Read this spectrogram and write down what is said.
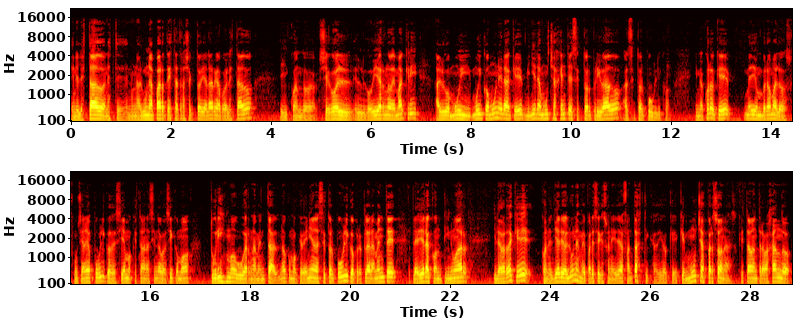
en el Estado, en, este, en una, alguna parte de esta trayectoria larga por el Estado, y cuando llegó el, gobierno de Macri, algo muy, muy común era que viniera mucha gente del sector privado al sector público. Y me acuerdo que, medio en broma, los funcionarios públicos decíamos que estaban haciendo algo así como turismo gubernamental, ¿no? Como que venían al sector público, pero claramente la idea era continuar. Y la verdad que con el diario del lunes me parece que es una idea fantástica. Digo, que muchas personas que estaban trabajando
